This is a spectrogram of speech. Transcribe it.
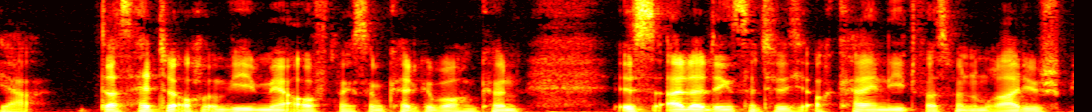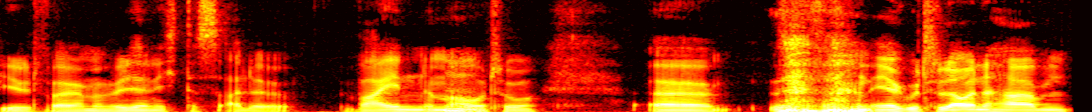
ja, das hätte auch irgendwie mehr Aufmerksamkeit gebrauchen können. Ist allerdings natürlich auch kein Lied, was man im Radio spielt, weil man will ja nicht, dass alle weinen im mhm. Auto äh, sondern eher gute Laune haben.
